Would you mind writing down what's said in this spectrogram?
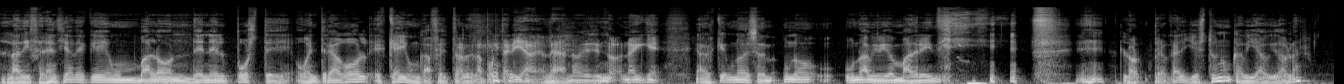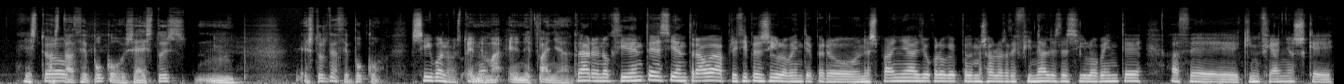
la diferencia de que un balón dé en el poste o entre a gol es que hay un gafe detrás de la portería, o sea, no, no- no hay que, claro, es que uno, el- uno, uno ha vivido en Madrid, ¿eh? Pero claro, yo esto nunca había oído hablar, esto, hasta hace poco, o sea, esto es, mm, esto es de hace poco, sí, bueno, esto en, no- Ma- en España. Claro, en Occidente sí entraba a principios del siglo XX, pero en España yo creo que podemos hablar de finales del siglo XX, hace 15 años que,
